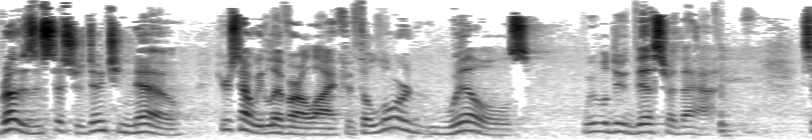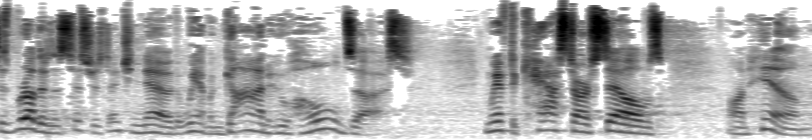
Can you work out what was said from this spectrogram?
Brothers and sisters, don't you know? Here's how we live our life. If the Lord wills, we will do this or that. He says, Brothers and sisters, don't you know that we have a God who holds us? And we have to cast ourselves on Him.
